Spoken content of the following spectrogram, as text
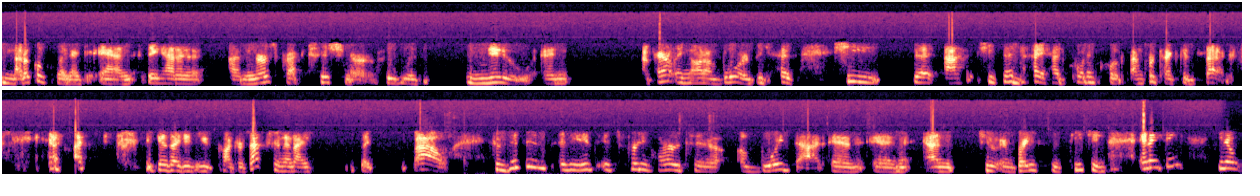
medical clinic and they had a, a nurse practitioner who was new and apparently not on board because she said, she said that I had quote unquote unprotected sex because I didn't use contraception. And I was like, wow. So this is, I mean, it's, it's pretty hard to avoid that and, and, and to embrace this teaching. And I think, you know,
